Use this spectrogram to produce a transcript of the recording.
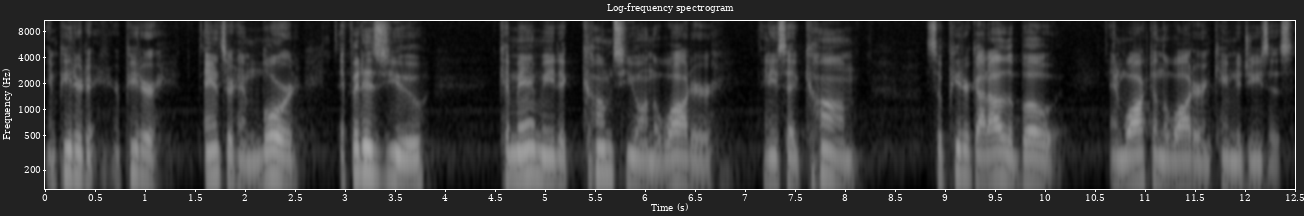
And Peter, or Peter answered him, Lord, if it is you, command me to come to you on the water. And he said, Come. So Peter got out of the boat and walked on the water and came to Jesus.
